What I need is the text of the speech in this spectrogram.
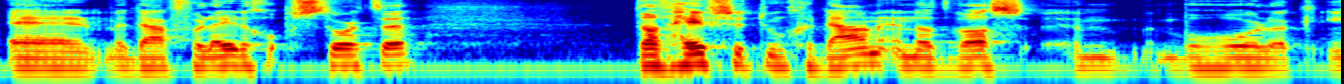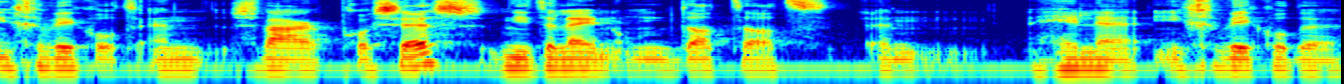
en me daar volledig op storten. Dat heeft ze toen gedaan en dat was een behoorlijk ingewikkeld en zwaar proces. Niet alleen omdat dat een hele ingewikkelde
